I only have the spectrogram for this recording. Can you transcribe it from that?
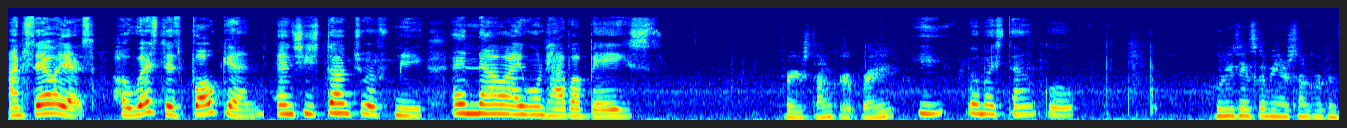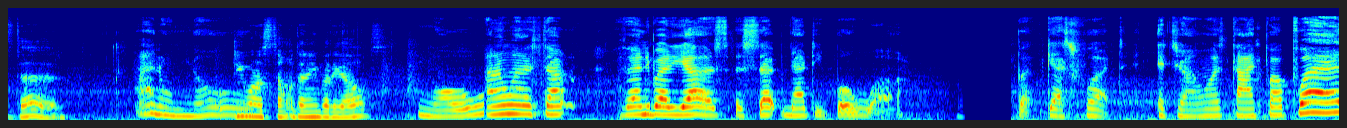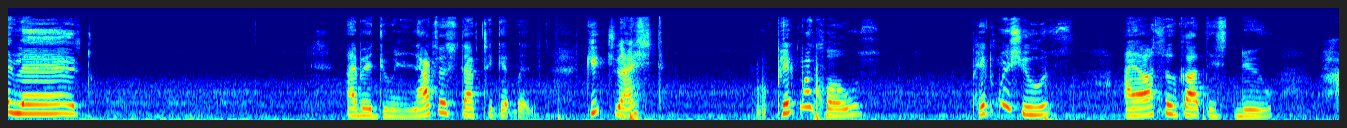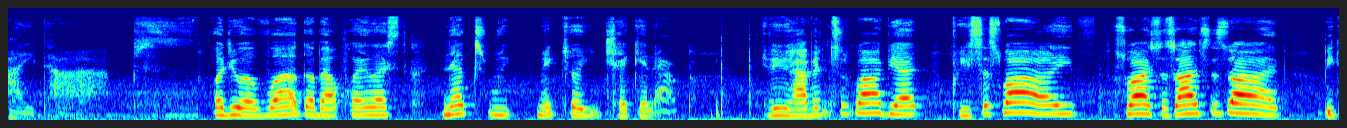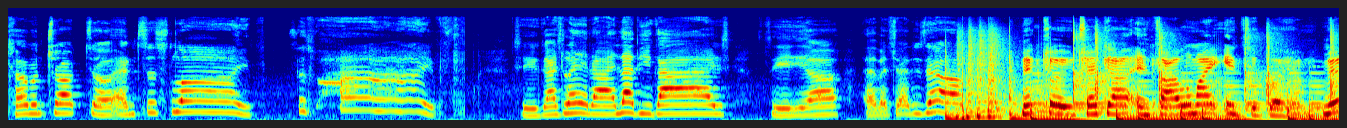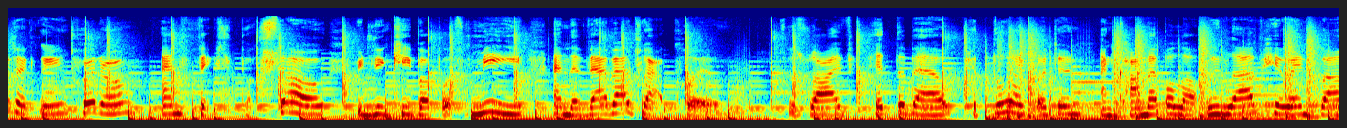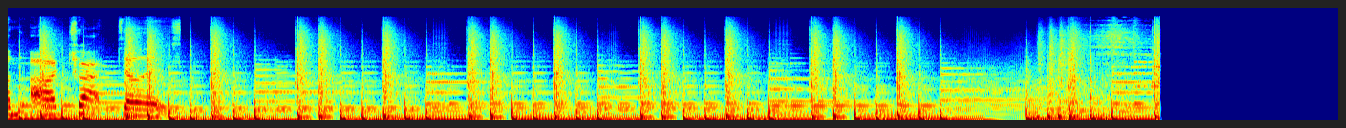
I'm serious. Her wrist is broken, and she's done with me, and now I won't have a base. For your stunt group, right? He, for my stunt group. Who do you think is going to be in your stunt group instead? I don't know. Do you want to stunt with anybody else? No. I don't want to stunt with anybody else except Natty Boa. But guess what? It's almost time for playlist. I've been doing lots of stuff to get ready. Get dressed, pick my clothes, pick my shoes. I also got this new high tops. We'll do a vlog about playlist next week. Make sure you check it out. If you haven't subscribed yet, please subscribe. Subscribe, subscribe, subscribe. Become a tractor and subscribe. Subscribe. See you guys later. I love you guys. See ya. Ever check this out. Make sure you check out and follow my Instagram, Musically, Twitter, and Facebook. So you can keep up with me button, and comment below. We love hearing from our tractors.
